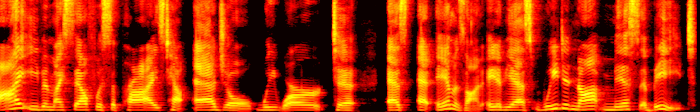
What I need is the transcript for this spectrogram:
I even myself was surprised how agile we were to, as at Amazon, AWS, we did not miss a beat.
